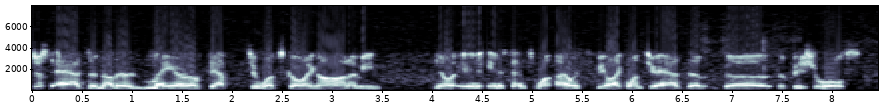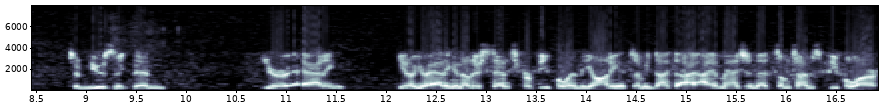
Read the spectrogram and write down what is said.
just adds another layer of depth to what's going on. I mean, you know, in, in a sense, I always feel like once you add the the, the visuals to music, then you're adding, you know, you're adding another sense for people in the audience. I mean, I, I I imagine that sometimes people are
